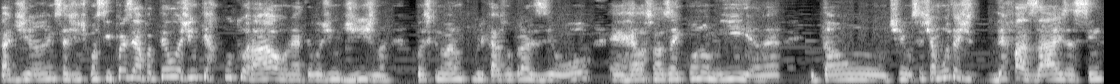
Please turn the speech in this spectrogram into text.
adiante se a gente conseguir. Por exemplo, a teologia intercultural, né, a teologia indígena, coisas que não eram publicadas no Brasil, ou é, relacionadas à economia, né? Então, tinha, você tinha muitas defasagens, assim.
